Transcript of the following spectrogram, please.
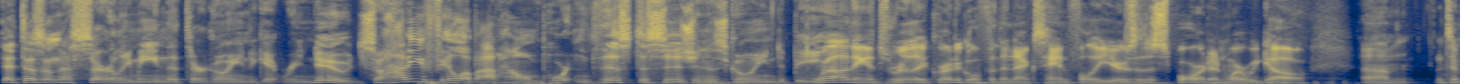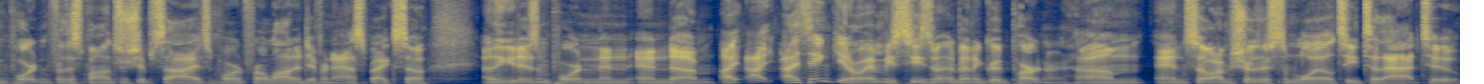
that doesn't necessarily mean that they're going to get renewed. So, how do you feel about how important this decision is going to be? Well, I think it's really critical for the next handful of years of the sport and where we go. Um, it's important for the sponsorship side. It's important for a lot of different aspects. So I think it is important, and and um, I, I I think you know NBC's been a good partner, um, and so I'm sure there's some loyalty to that too.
